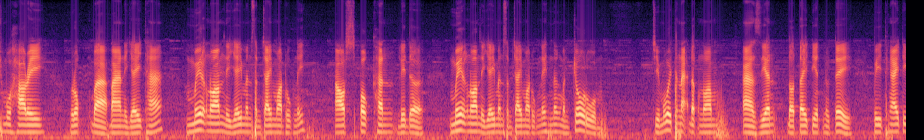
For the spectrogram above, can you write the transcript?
ឈ្មោះ Harry Rook បាទបាននិយាយថាមេដឹកនាំនិយាយមិនសំចៃមាត់រូបនេះ outspoken leader មេដឹកនាំនិយាយមិនសំចៃមាត់រូបនេះនឹងមិនចូលរួម ជាមួយថ្នាក់ដឹកនាំអាស៊ានដទៃទៀតនោះទេ ពីថ្ងៃទី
